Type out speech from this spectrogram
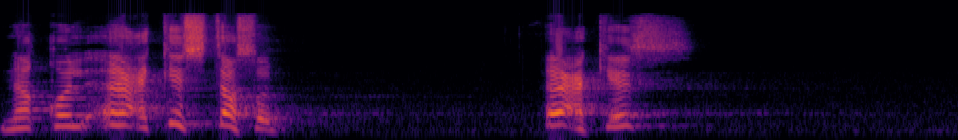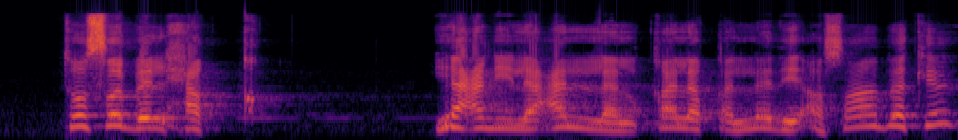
نقول اعكس تصب. اعكس تصب الحق. يعني لعل القلق الذي أصابك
